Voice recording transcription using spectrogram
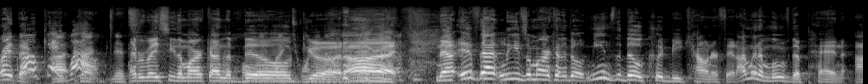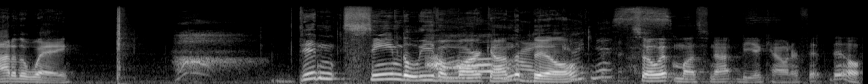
Right there. Okay, Uh, well. that- Everybody see the mark on the bill? my 20. Good. All right. Now, if that leaves a mark on the bill, it means the bill could be counterfeit. I'm going to move the pen out of the way. Didn't seem to leave a mark oh on the Oh bill, goodness. so it must not be a counterfeit bill.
